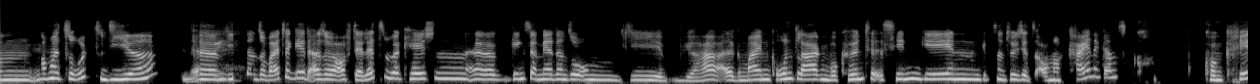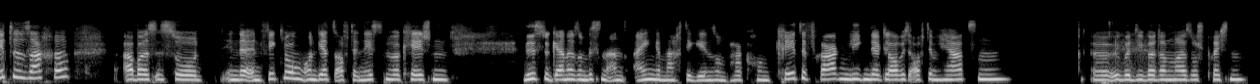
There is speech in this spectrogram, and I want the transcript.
Ähm, Nochmal zurück zu dir, äh, wie es dann so weitergeht. Also auf der letzten Vacation äh, ging es ja mehr dann so um die ja, allgemeinen Grundlagen, wo könnte es hingehen. Gibt es natürlich jetzt auch noch keine ganz konkrete Sache, aber es ist so in der Entwicklung und jetzt auf der nächsten Vacation willst du gerne so ein bisschen ans Eingemachte gehen. So ein paar konkrete Fragen liegen dir, glaube ich, auf dem Herzen, äh, über die wir dann mal so sprechen.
